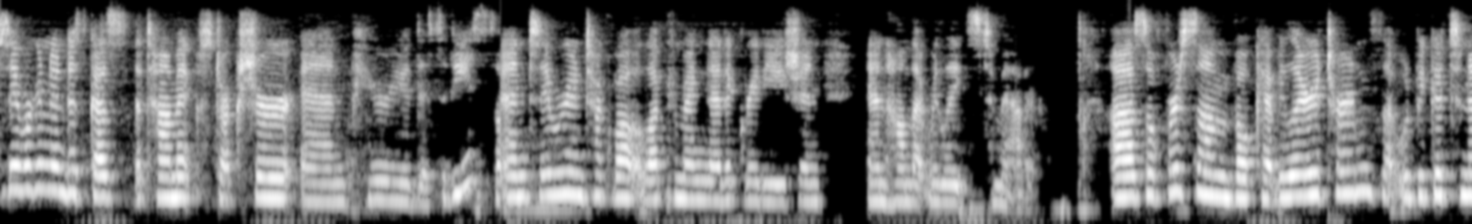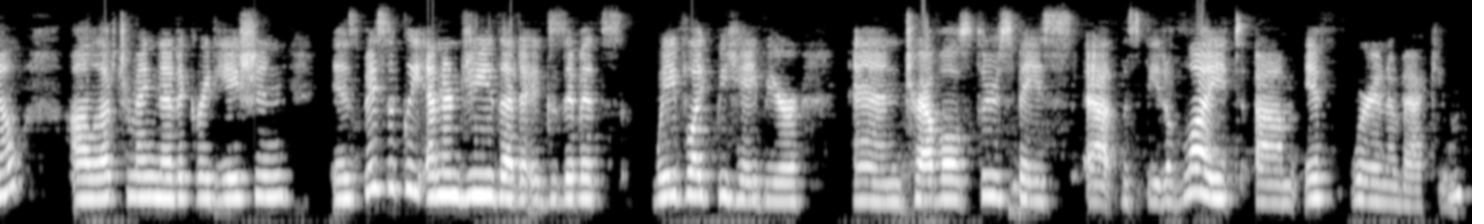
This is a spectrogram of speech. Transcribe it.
Today we're going to discuss atomic structure and periodicity. So, and today we're going to talk about electromagnetic radiation and how that relates to matter. Uh, so first some vocabulary terms that would be good to know. Uh, electromagnetic radiation is basically energy that exhibits wave-like behavior and travels through space at the speed of light um, if we're in a vacuum.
